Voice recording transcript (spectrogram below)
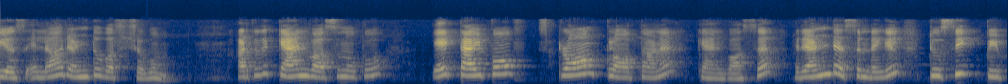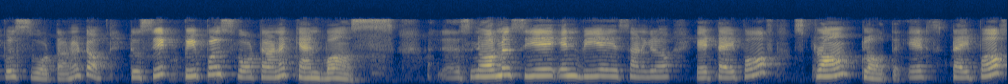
ഇയേഴ്സ് എല്ലാ രണ്ട് വർഷവും. അടുത്തത് ക്യാൻവാസ് നോക്കൂ. A type of strong cloth ആണ് ക്യാൻവാസ് രണ്ട് എസ് ഉണ്ടെങ്കിൽ ടു സിക് പീപ്പിൾസ് വോട്ട് ആണ് കേട്ടോ ടു സിക് പീപ്പിൾസ് വോട്ട് ആണ് canvas normal C A N V S ആണെങ്കിലോ a type of strong cloth a type of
